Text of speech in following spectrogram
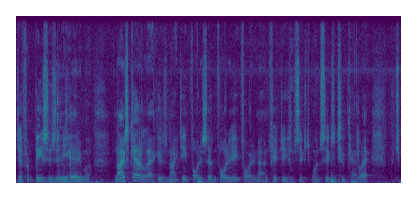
different pieces, and he had him a nice Cadillac. It was 1947, 48, 49, 50, 61, 62 Cadillac. But you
